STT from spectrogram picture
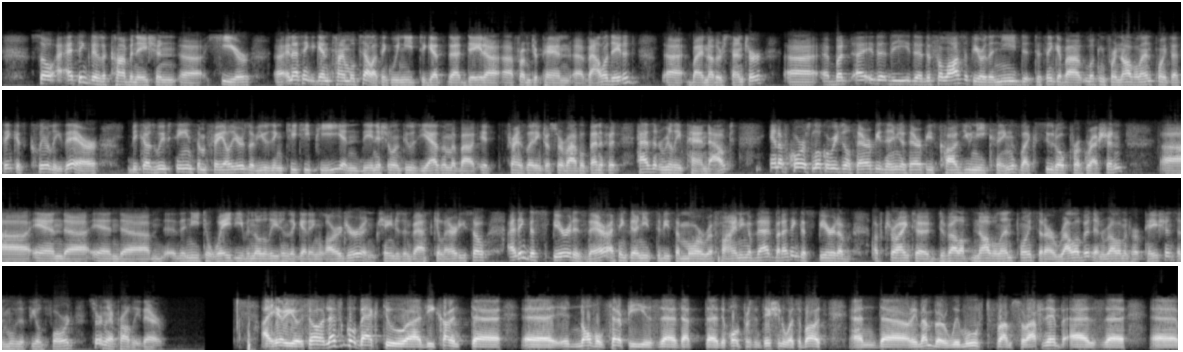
So I think there's a combination uh, here, uh, and I think again time will tell. I think we need to get that data uh, from Japan uh, validated uh, by another center. Uh, but the, the the philosophy or the need to think about looking for novel endpoints, I think, is clearly there because we've seen some failures of using TTP, and the initial enthusiasm about it translating to survival benefit hasn't really panned out. And of course, local regional therapies and immunotherapies cause unique things like pseudo progression. Uh, and uh, and um, the need to wait even though the lesions are getting larger and changes in vascularity. So I think the spirit is there. I think there needs to be some more refining of that, but I think the spirit of of trying to develop novel endpoints that are relevant and relevant for patients and move the field forward certainly are probably there. I hear you. So let's go back to uh, the current uh, uh, novel therapies uh, that uh, the whole presentation was about. And uh, remember, we moved from sorafenib, as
